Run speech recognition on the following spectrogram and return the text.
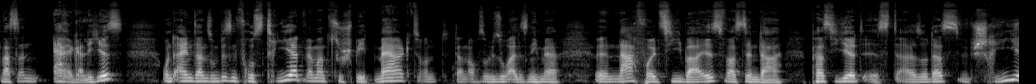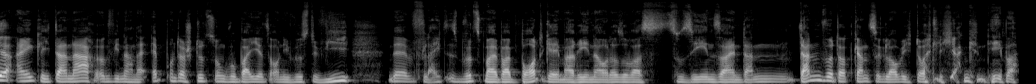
was dann ärgerlich ist und einen dann so ein bisschen frustriert, wenn man es zu spät merkt und dann auch sowieso alles nicht mehr äh, nachvollziehbar ist, was denn da passiert ist. Also das schrie eigentlich danach irgendwie nach einer App-Unterstützung, wobei ich jetzt auch nicht wüsste, wie. Ne, vielleicht wird es mal bei Boardgame Arena oder sowas zu sehen sein. Dann, dann wird das Ganze, glaube ich, deutlich angenehmer.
